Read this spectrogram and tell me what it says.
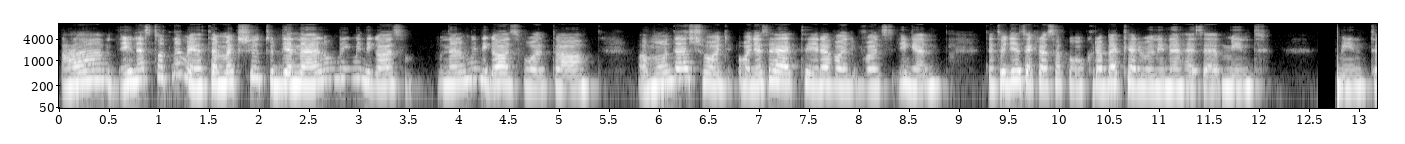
Á, én ezt ott nem éltem meg, sőt, ugye nálunk még mindig az, nálunk mindig az volt a, a mondás, hogy, hogy az eltére, vagy, vagy igen, tehát hogy ezekre a szakokra bekerülni nehezebb, mint, mint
